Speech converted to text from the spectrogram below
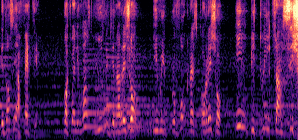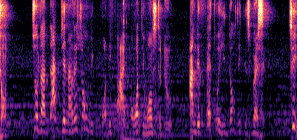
It doesn't affect him. But when he wants to use the generation, he will provoke restoration in between transition so that that generation will qualify for what he wants to do. And the first way he does it is mercy. See,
